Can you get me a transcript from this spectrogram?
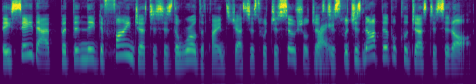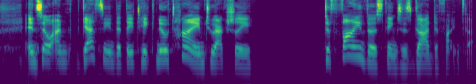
they say that, but then they define justice as the world defines justice, which is social justice, right. which is not biblical justice at all. And so I'm guessing that they take no time to actually define those things as God defines them.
